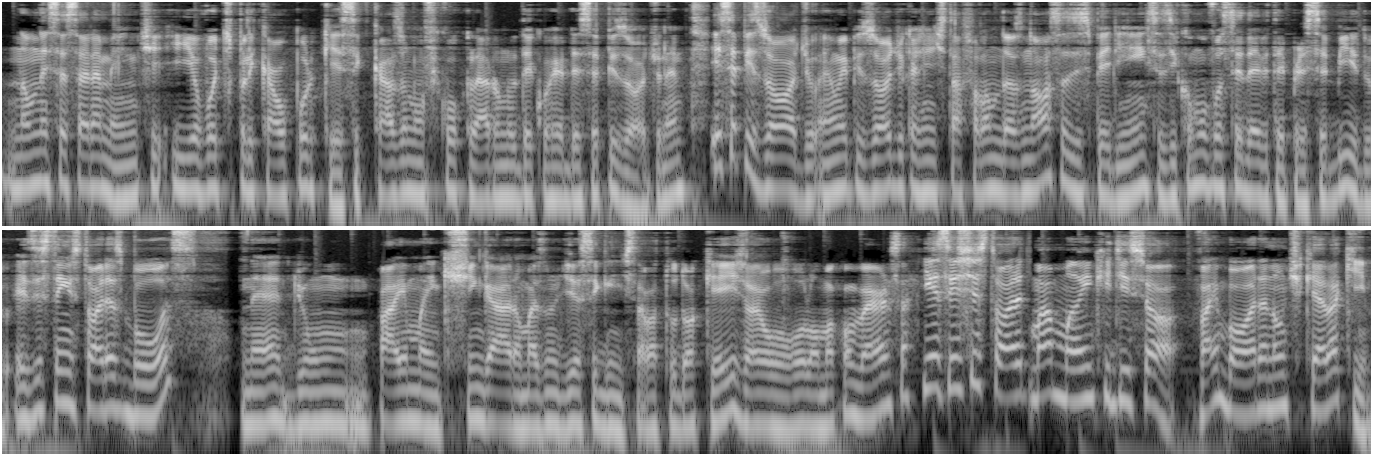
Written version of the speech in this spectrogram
não necessariamente, e eu vou te explicar o porquê, se caso não ficou claro no decorrer desse episódio, né? Esse episódio é um episódio que a gente está falando das nossas experiências e como você deve ter percebido, existem histórias boas, né, de um pai e mãe que xingaram, mas no dia seguinte estava tudo ok, já rolou uma conversa, e existe história de uma mãe que disse, ó, vai embora, não te quero aqui.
